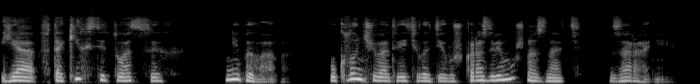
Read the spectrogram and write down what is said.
Я в таких ситуациях не бывала, — уклончиво ответила девушка. Разве можно знать заранее?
